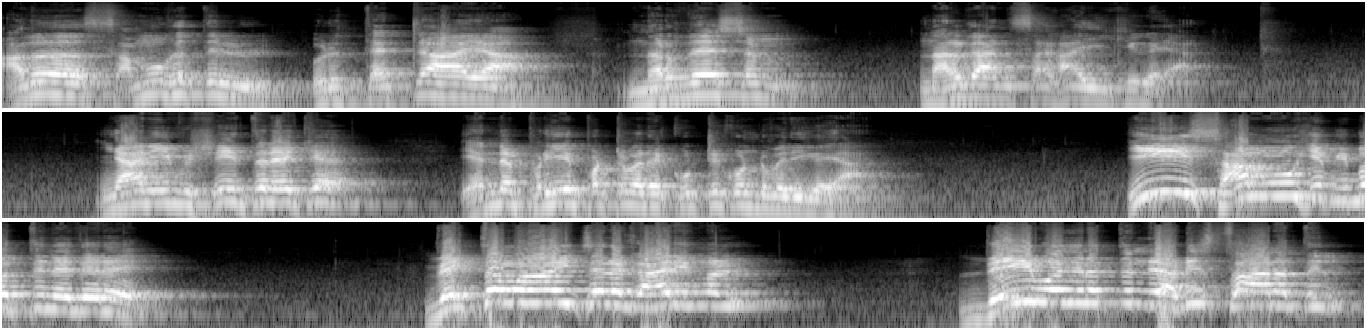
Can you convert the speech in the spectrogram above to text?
അത് സമൂഹത്തിൽ ഒരു തെറ്റായ നിർദ്ദേശം നൽകാൻ സഹായിക്കുകയാണ്. ഞാൻ ഈ വിഷയത്തിലേക്ക് എന്റെ പ്രിയപ്പെട്ടവരെ കൂട്ടിക്കൊണ്ടുവരികയാണ്. ഈ സാമൂഹ്യ വിപത്തിനെതിരെ വ്യക്തമായി ചില കാര്യങ്ങൾ ദൈവജനത്തിന്റെ അടിസ്ഥാനത്തിൽ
